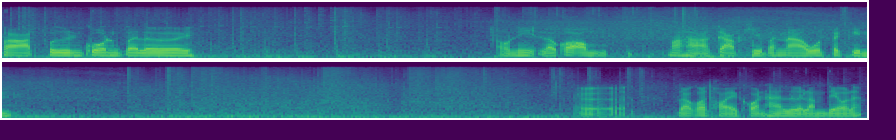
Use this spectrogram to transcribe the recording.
สาดปืนกลไปเลย เอานี่แล้วก็เอามาหากาบขีปนาวุธไปกิน เออแล้วก็ถอยก่อนฮะเหลือลำเดียวแล้ว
